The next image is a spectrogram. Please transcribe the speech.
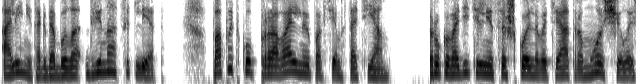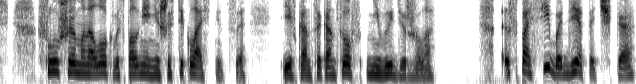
Алине тогда было 12 лет. Попытку провальную по всем статьям. Руководительница школьного театра морщилась, слушая монолог в исполнении шестиклассницы, и в конце концов не выдержала. «Спасибо, деточка,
